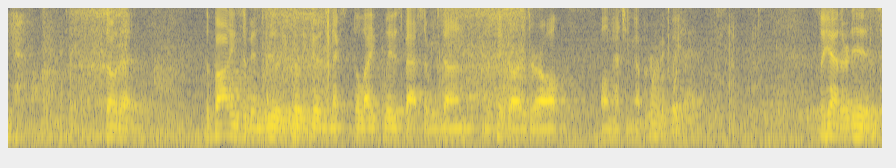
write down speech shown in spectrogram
Yeah. So that the bodies have been really, really good. The next, the li- latest batch that we've done, and the pickguards are all, all matching up perfectly. So yeah, there it is.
